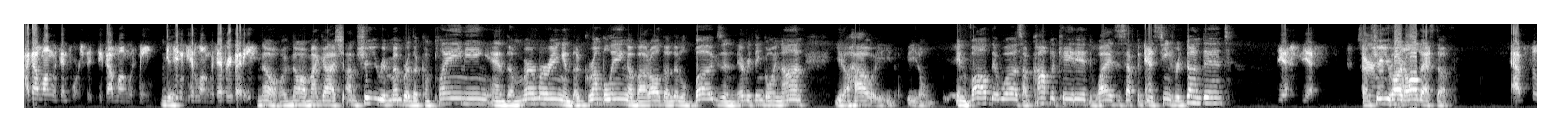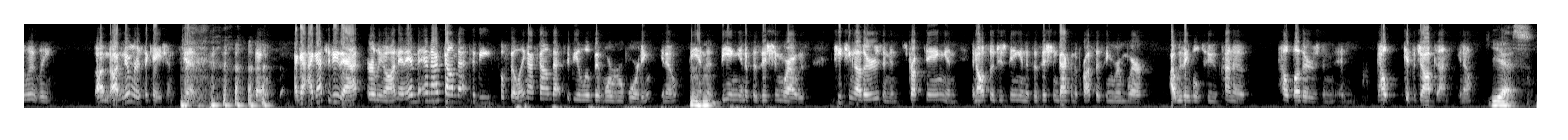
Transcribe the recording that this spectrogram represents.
I got along with Enforce. It, it got along with me. It Yeah. didn't get along with everybody. No, no, my gosh. I'm sure you remember the complaining and the murmuring and the grumbling about all the little bugs and everything going on. You know, how, you know, you know involved it was, how complicated, why does this have to be, it seems redundant. Yes, yes. So I I'm sure you heard all that stuff. Absolutely. On, on numerous occasions, yes. So I got, I got to do that early on, and, and, and I found that to be fulfilling. I found that to be a little bit more rewarding, you know, being, Mhm. being in a position where I was teaching others and instructing, and, and also just being in a position back in the processing room where I was able to kind of help others and, and help get the job done, you know. Yes.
